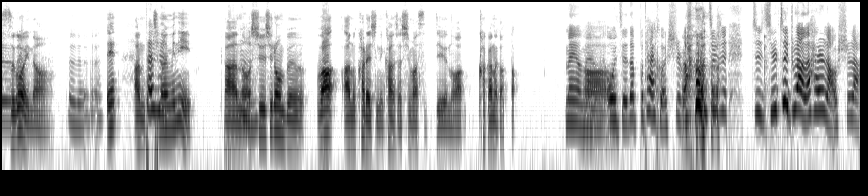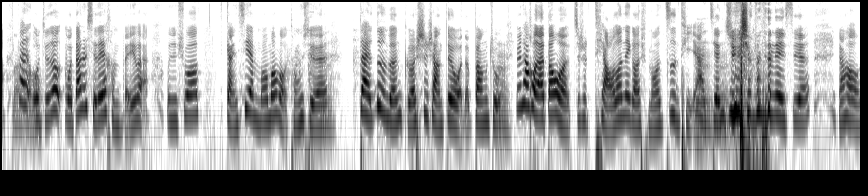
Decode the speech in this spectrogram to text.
すごいな。对对对。え、ちなみにあの修士論文はあの彼氏に感謝しますっていうのは書かなかった。没有没有，我觉得不太合适吧，就是这其实最主要的还是老师啦。但我觉得我当时写的也很委婉，我就说感谢某某某同学。在论文格式上对我的帮助，因为他后来帮我就是调了那个什么字体啊、间距什么的那些，然后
